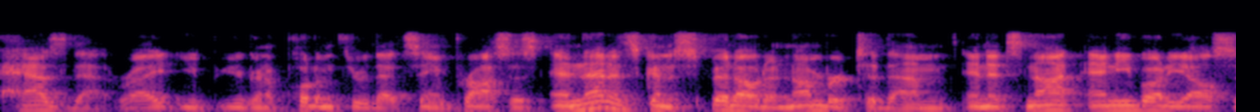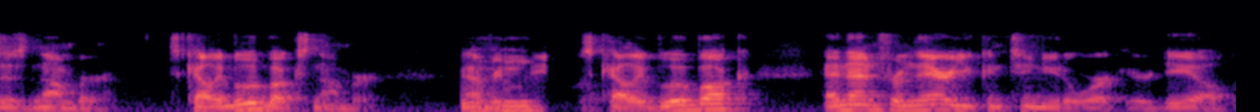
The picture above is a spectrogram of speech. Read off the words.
has that, right? You, are going to put them through that same process, and then it's going to spit out a number to them, and it's not anybody else's number. It's Kelley Blue Book's number. Mm-hmm. Everybody knows Kelley Blue Book, and then from there you continue to work your deal.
